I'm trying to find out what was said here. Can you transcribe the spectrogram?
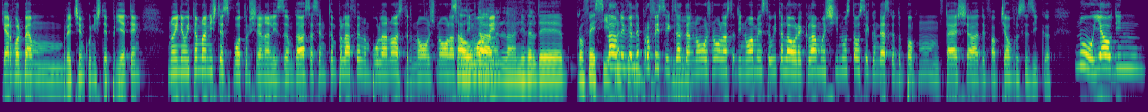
chiar vorbeam recent cu niște prieteni, noi ne uităm la niște spoturi și le analizăm, dar asta se întâmplă la fel în bula noastră. 99% Sau, din da, oameni la nivel de profesie. la practic. nivel de profesie, exact, mm. dar 99% din oameni se uită la o reclamă și nu stau să se gândească după, hm, stai așa, de fapt ce au vrut să zică. Nu, iau din,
